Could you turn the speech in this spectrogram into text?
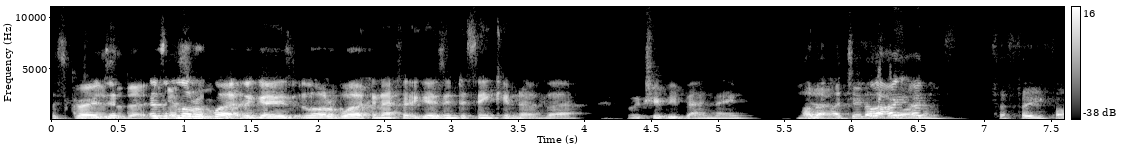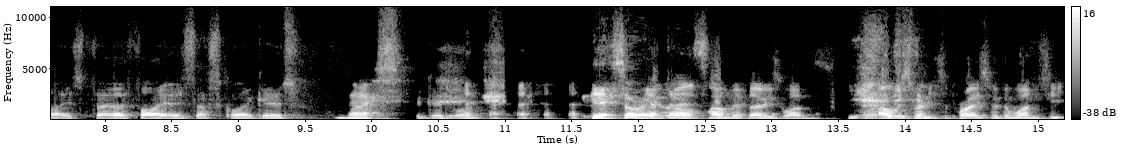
it's great There's, a, isn't it there's a lot of real work that goes, a lot of work and effort that goes into thinking of, uh, of a tribute band name. I, Yeah. I do Well, like the I- I- one for Foo Fighters, Fur Fighters. That's quite good. Nice. A good one. Yeah, sorry, we had a lot of fun with those ones Yeah. i was really surprised with the ones you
